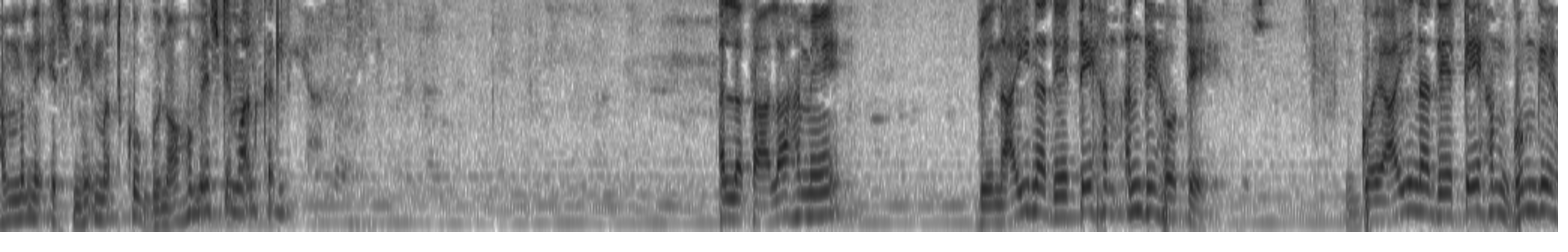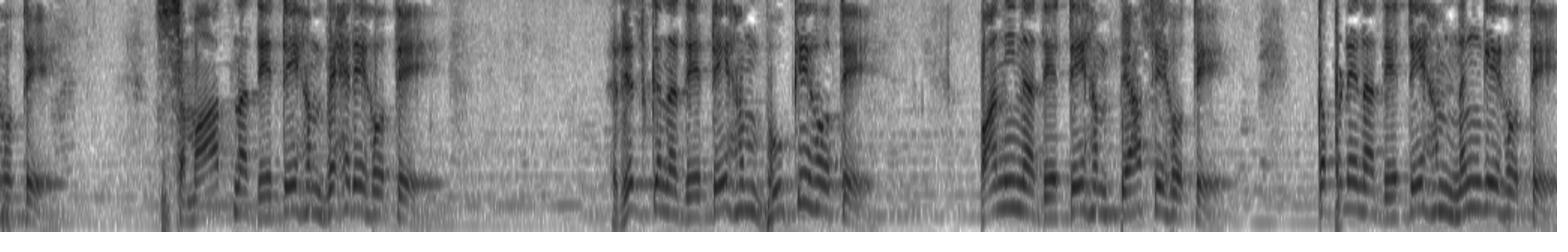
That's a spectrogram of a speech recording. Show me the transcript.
ہم نے اس نعمت کو گناہوں میں استعمال کر لیا۔ اللہ تعالی ہمیں بینائی نہ دیتے ہم اندھے ہوتے، گویائی نہ دیتے ہم گنگے ہوتے، سماعت نہ دیتے ہم بہرے ہوتے، رزق نہ دیتے ہم بھوکے ہوتے۔ پانی نہ دیتے ہم پیاسے ہوتے، کپڑے نہ دیتے ہم ننگے ہوتے۔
